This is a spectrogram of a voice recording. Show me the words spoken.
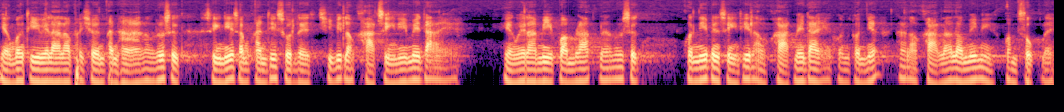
อย่างบางทีเวลาเราเผชิญปัญหา เรารู้สึกสิ่งนี้สำคัญที่สุดเลย ชีวิตเราขาดสิ่งนี้ไม่ได้ อย่างเวลามีความรักนะรู้สึกคนนี้เป็นสิ่งที่เราขาดไม่ได้ คนคนนี้ถ้าเราขาดแล้วเราไม่มีความสุขเลย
